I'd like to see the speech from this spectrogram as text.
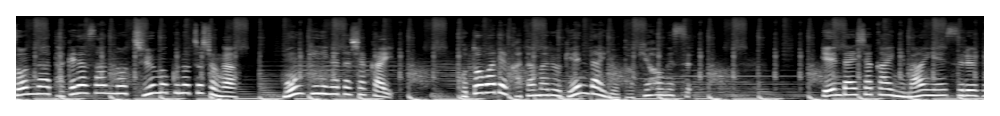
そんな武田さんの注目の著書が紋切り型社会言葉で固まる現代を解きほぐす。現代社会に蔓延する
